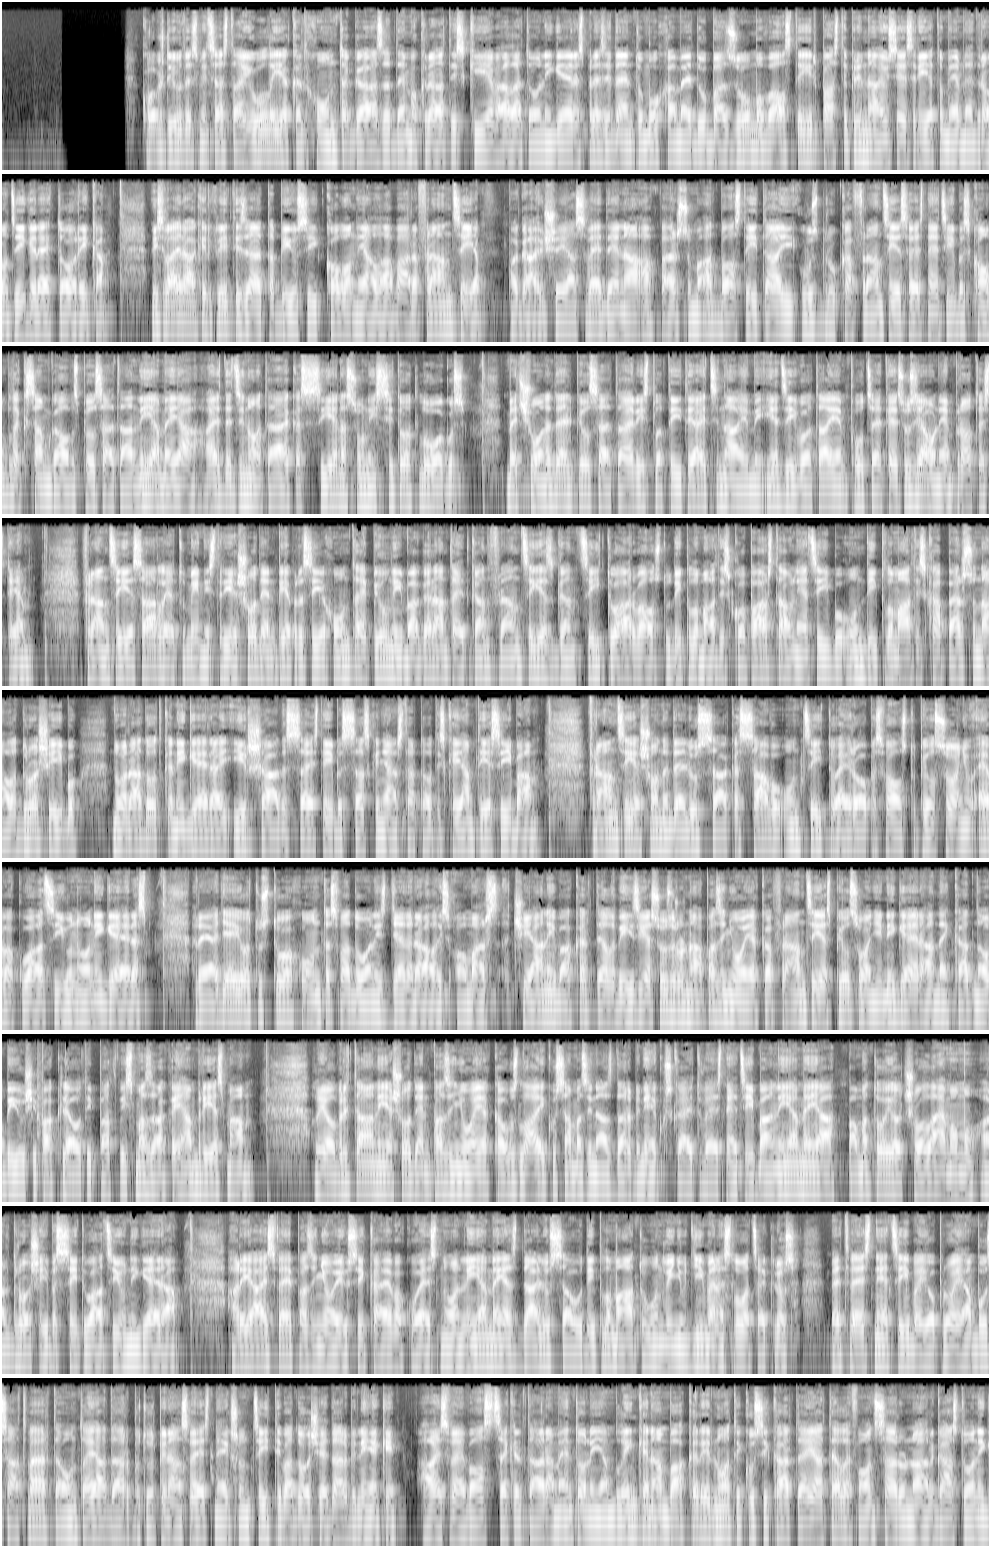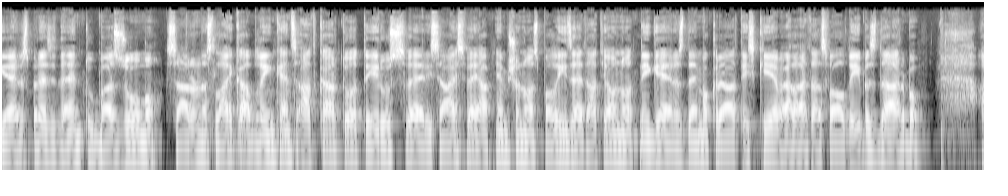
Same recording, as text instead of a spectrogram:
Kopš 26. jūlija, kad hunta gāza demokrātiski ievēlēto Nigēras prezidentu Muhamedu Bazumu, valstī ir pastiprinājusies rietumiem nedraudzīga retorika. Visvairāk ir kritizēta bijusī koloniālā vara Francija. Pagājušajā svētdienā apvērsuma atbalstītāji uzbruka Francijas vēstniecības kompleksam galvaspilsētā Niemejā, aizdedzinot ēkas sienas un izsitot logus, bet šonadēļ pilsētā ir izplatīti aicinājumi iedzīvotājiem pulcēties uz jauniem protestiem. Francijas ārlietu ministrija šodien pieprasīja huntai pilnībā garantēt gan Francijas, gan citu ārvalstu diplomātisko pārstāvniecību un diplomātiskā personāla drošību, norādot, ka Nigērai ir šādas saistības saskaņā ar starptautiskajām tiesībām. Francija šonadēļ uzsāka savu un citu Eiropas valstu pilsoņu evakuāciju no Nigēras. Reaģējot uz to, huntas vadonis ģenerālis Omars Čiani vakar televīzijas uzrunā paziņoja, ka Francijas pilsoņi Nigērā nekad nav bijuši pakļauti pat vismazākajām briesmām. Lielbritānija šodien paziņoja, ka uz laiku samazinās darbinieku skaitu vēstniecībā Niemejā, pamatojot šo lēmumu ar drošības situāciju Nigērā. Arī ASV paziņojusi, ka evakuēs no Niemejas daļu savu diplomātu un viņu ģimenes locekļus, bet vēstniecība joprojām būs atvērta un tajā darbu turpinās vēstnieks un citi vadošie darbinieki. ASV valsts sekretāram Antonijam Blinkenam vakar ir notikusi kārtējā telefona saruna ar gāsto Nigēras prezidentu Bazumu. Sarunas laikā Blinkens atkārtoti ir uzsvēris ASV apņemšanos palīdzēt atjaunot Nigēras demokrātiski ievēlētās valdības darbu.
